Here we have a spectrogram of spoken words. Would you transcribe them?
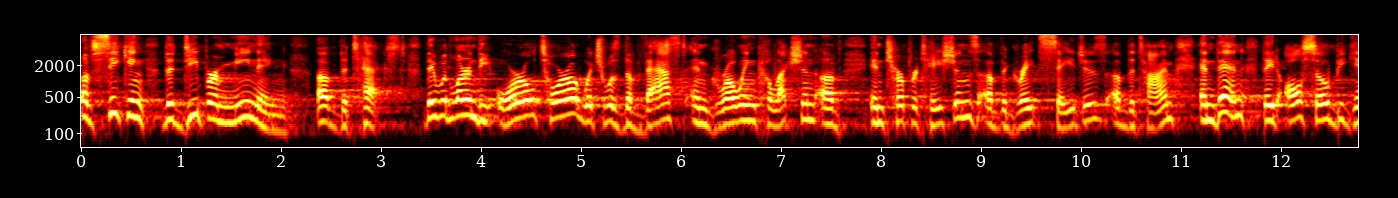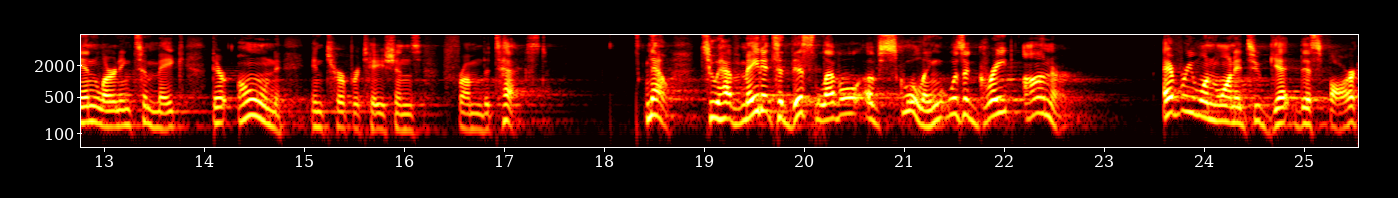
of seeking the deeper meaning of the text. They would learn the oral Torah, which was the vast and growing collection of interpretations of the great sages of the time. And then they'd also begin learning to make their own interpretations from the text. Now, to have made it to this level of schooling was a great honor. Everyone wanted to get this far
